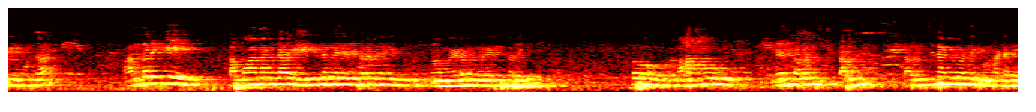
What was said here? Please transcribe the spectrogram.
లేకుండా అందరికీ సమానంగా ఏ విధంగా చేస్తారని మా మేడం వివరిస్తుంది సో మాకు నేను తలంచి తల తలంచినటువంటి అంటే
